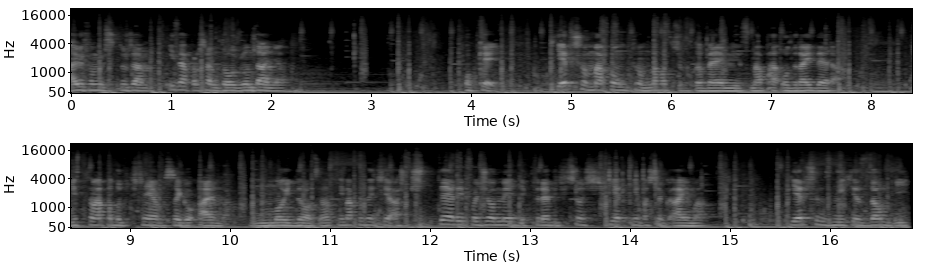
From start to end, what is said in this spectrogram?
A już wam nie przedłużam i zapraszam do oglądania. Okej, pierwszą mapą, którą dla was przygotowałem jest mapa od Ridera. Jest to mapa do wyćwiczenia waszego aima. Moi drodzy, na tej mapie znajdziecie aż 4 poziomy, które wyćwiczą świetnie waszego aima. Pierwszym z nich jest zombie,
